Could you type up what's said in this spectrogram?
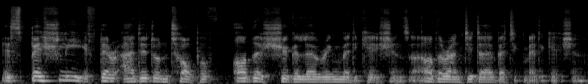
especially if they're added on top of other sugar lowering medications, other anti diabetic medication.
